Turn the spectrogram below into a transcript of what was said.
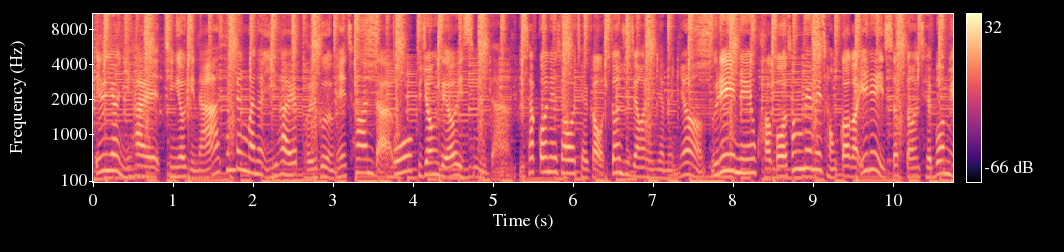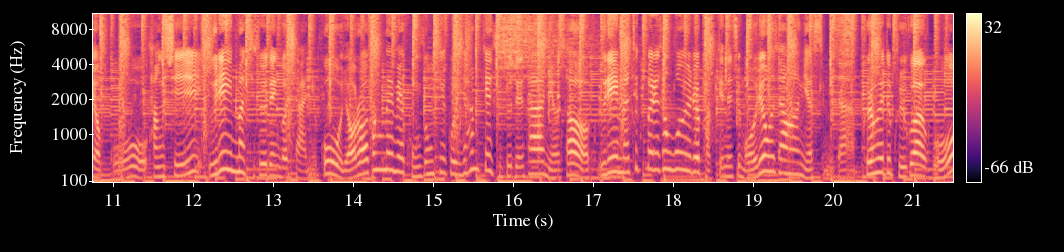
1년 이하의 징역이나 300만 원 이하의 벌금에 처한다고 규정되어 있습니다. 이 사건에서 제가 어떤 주장을 했냐면요. 의뢰인은 과거 성매매 전과가 1회 있었던 재범이었고 당시 의뢰인 만 기소된 것이 아니고 여러 성매매 공동 피고인이 함께 기소된 사안이어서 의뢰인만 특별히 선고유를 받기는 좀 어려운 상황이었습니다. 그럼에도 불구하고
